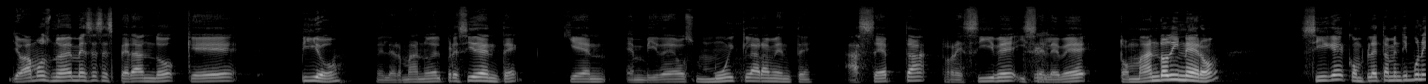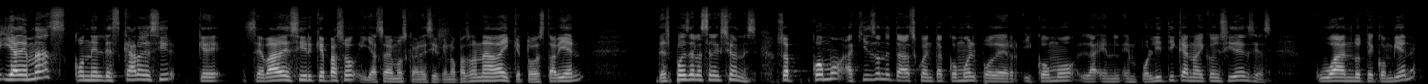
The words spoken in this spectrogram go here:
llevamos nueve meses esperando que Pío, el hermano del presidente, quien en videos muy claramente acepta, recibe y se le ve tomando dinero, sigue completamente impune. Y además, con el descaro de decir que se va a decir qué pasó, y ya sabemos que van a decir que no pasó nada y que todo está bien, después de las elecciones. O sea, cómo, aquí es donde te das cuenta cómo el poder y cómo la- en, en política no hay coincidencias. Cuando te conviene,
